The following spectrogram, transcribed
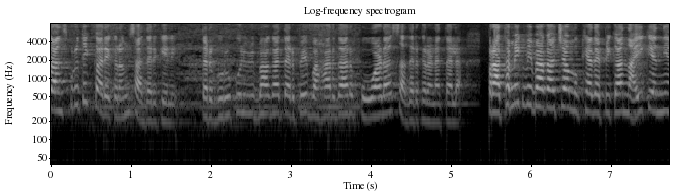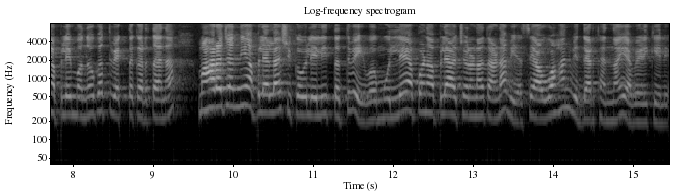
सांस्कृतिक कार्यक्रम सादर केले. तर गुरुकुल विभागातर्फे बहारदार पोवाडा सादर करण्यात आला. प्राथमिक विभागाच्या मुख्याध्यापिका नाईक यांनी आपले मनोगत व्यक्त करताना महाराजांनी आपल्याला शिकवलेली तत्वे व मूल्ये आपण आपल्या आचरणात आणावी असे आवाहन विद्यार्थ्यांना यावेळी केले.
